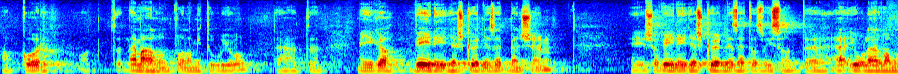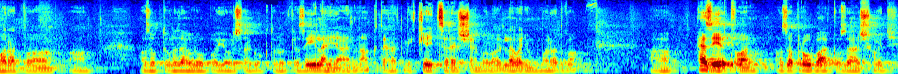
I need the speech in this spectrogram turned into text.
akkor ott nem állunk valami túl jól, tehát még a V4-es környezetben sem, és a V4-es környezet az viszont jól el van maradva a, azoktól az európai országoktól, akik az élen járnak, tehát mi kétszeresen valahogy le vagyunk maradva. Ezért van az a próbálkozás, hogy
